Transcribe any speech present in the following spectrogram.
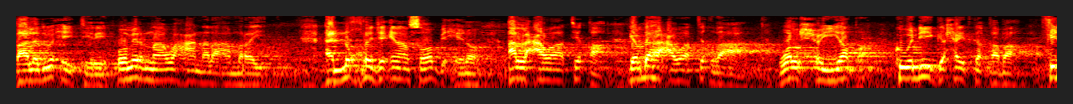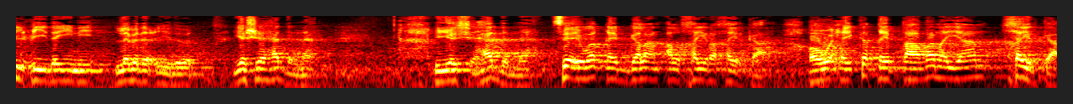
qaalad waxay tidhi umirnaa waxaa nala amray an nukhrija inaan soo bixino. Alcawaatiqa gabdhaha cawaatiqda ah. Waalxuyada kuwa dhiigga xaydka qaba. Fi lciidayni labada ciidood. Yashahadna yashhadna si ay uga qayb galaan alkhayra khayrka oo waxay ka qayb qaadanayaan khayrka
